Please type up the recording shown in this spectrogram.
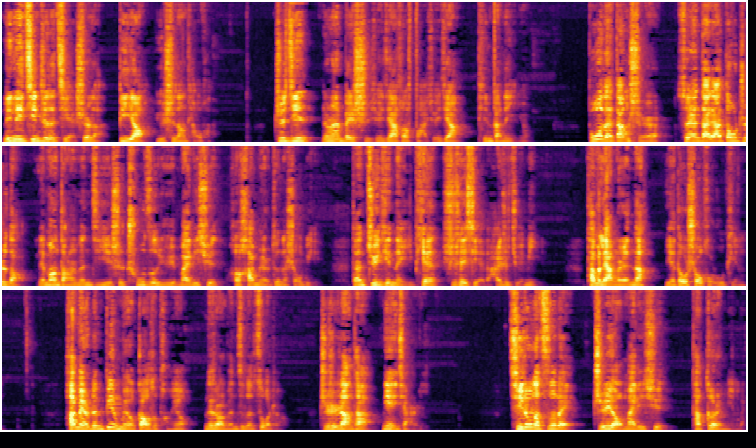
淋漓尽致地解释了必要与适当条款，至今仍然被史学家和法学家频繁地引用。不过，在当时，虽然大家都知道《联邦党人文集》是出自于麦迪逊和汉密尔顿的手笔，但具体哪一篇是谁写的还是绝密。他们两个人呢，也都守口如瓶。汉密尔顿并没有告诉朋友那段文字的作者，只是让他念一下而已。其中的滋味，只有麦迪逊他个人明白。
